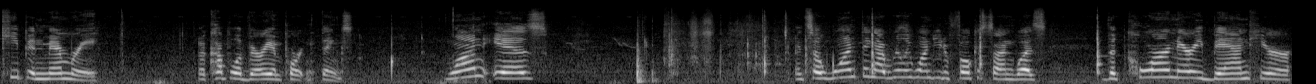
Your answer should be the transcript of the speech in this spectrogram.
keep in memory a couple of very important things. One is, and so one thing I really wanted you to focus on was the coronary band here,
